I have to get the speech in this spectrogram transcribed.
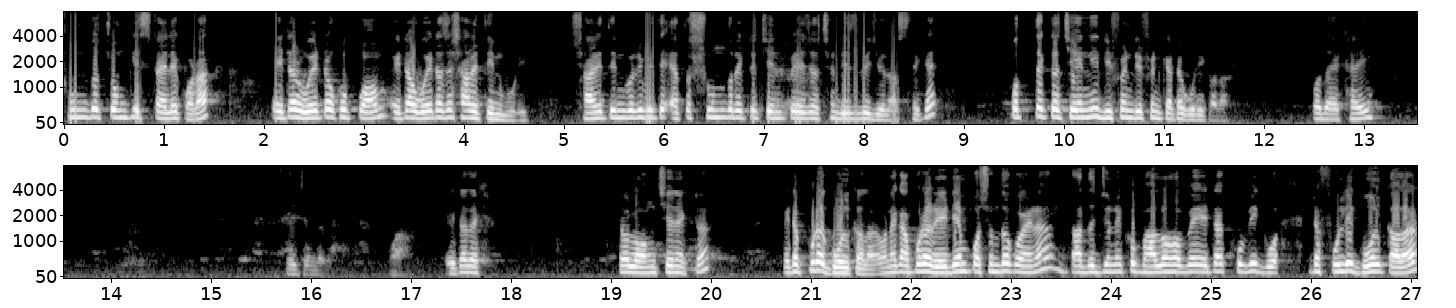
সুন্দর চমকি স্টাইলে করা। এটার ওয়েটও খুব কম। এটা ওয়েট আছে সাড়ে তিন বুড়ি সাড়ে তিন বুড়ির ভিতরে এত সুন্দর একটা চেন পেয়ে যাচ্ছেন রিজবি জুয়েলার্স থেকে। প্রত্যেকটা চেনই ডিফারেন্ট ডিফারেন্ট ক্যাটাগরি করা। ও দেখাই। এই চেনটা এটা দেখ। এটা লং চেন একটা। এটা পুরো গোল কালার অনেক আপুরা রেডিয়াম পছন্দ করে না। তাদের জন্য খুব ভালো হবে। এটা খুবই এটা ফুলি গোল কালার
